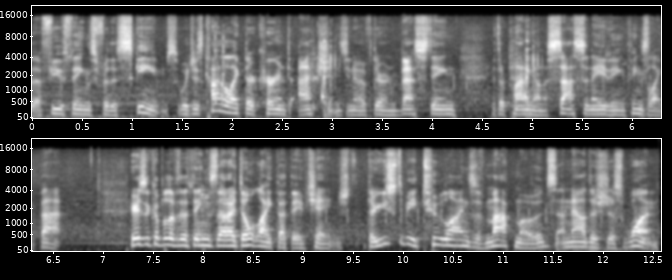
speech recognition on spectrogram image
a few things for the schemes, which is kind of like their current actions, you know, if they're investing, if they're planning on assassinating, things like that. Here's a couple of the things that I don't like that they've changed. There used to be two lines of map modes, and now there's just one,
